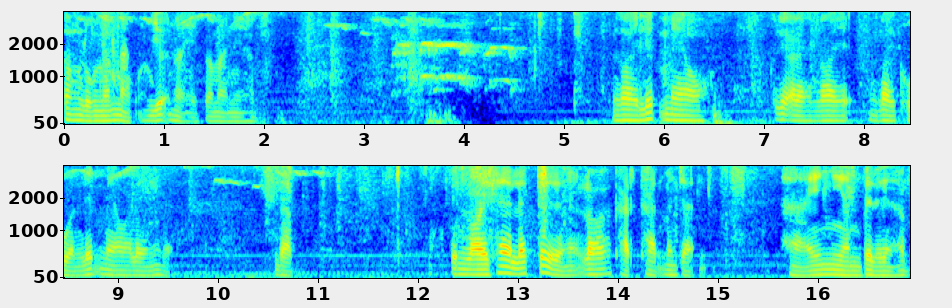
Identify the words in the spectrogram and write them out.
ต้องลงน้ำหนักเยอะหน่อยประมาณนี้ครับ รอยเล็บแมว เรียกอะไรรอยรอยข่วนเล็บแมวอะไรนี่แหละแบบ เป็นรอยแค่แลกเกอร์นะรอยขัดขัดมันจะหายเนียนไปเลยนะครับ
